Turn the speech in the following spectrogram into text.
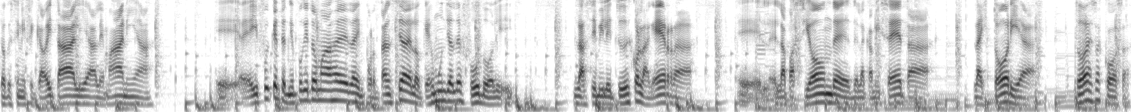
lo que significaba Italia, Alemania. Eh, ahí fue que entendí un poquito más de la importancia de lo que es un mundial de fútbol y las similitudes con la guerra, la pasión de, de la camiseta, la historia, todas esas cosas.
